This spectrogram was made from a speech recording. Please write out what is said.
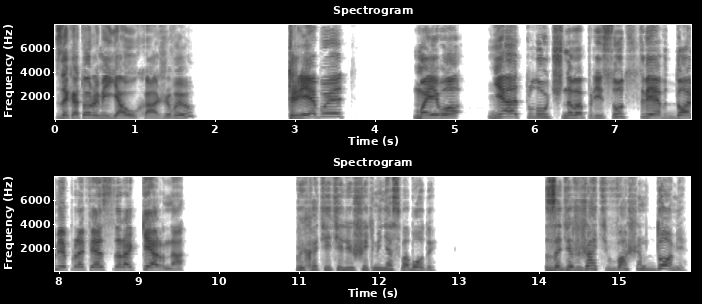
за которыми я ухаживаю, требует моего неотлучного присутствия в доме профессора Керна. Вы хотите лишить меня свободы? Задержать в вашем доме?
